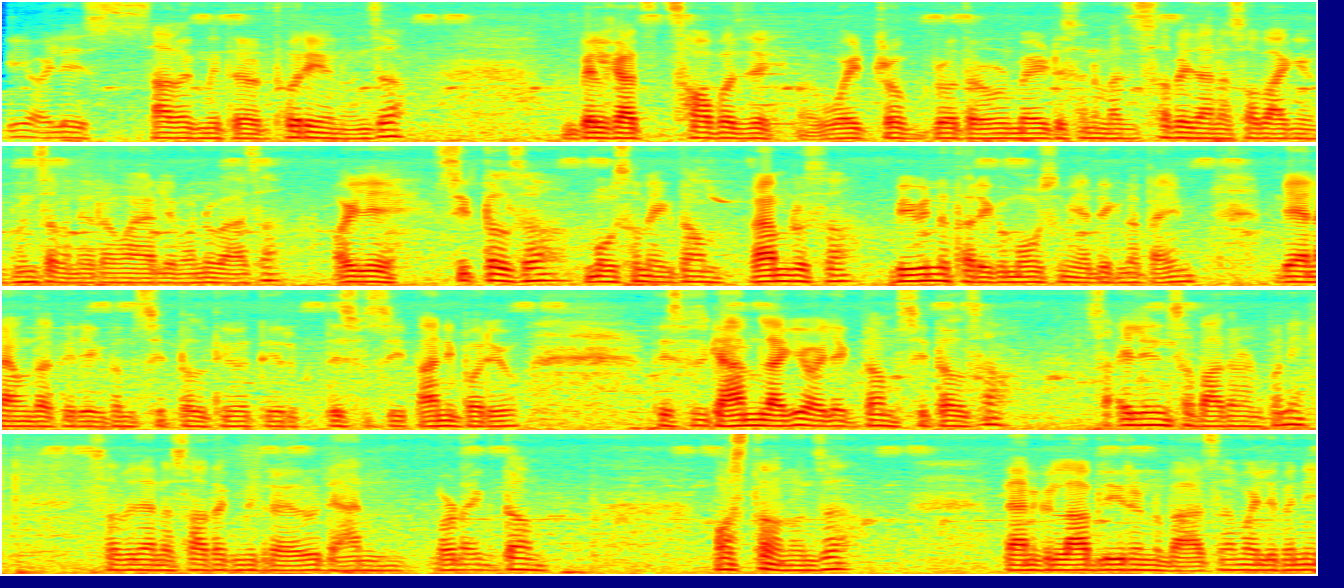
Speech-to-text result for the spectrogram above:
छ अहिले साधक मित्रहरू थोरै हुनुहुन्छ। बेलुका छ बजे वाइट ड्रप ब्रदरहुड मेडिटेसनमा चाहिँ सबैजना सहभागी हुन्छ भनेर उहाँहरूले भन्नुभएको छ। अहिले शीतल छ मौसम एकदम राम्रो छ। विभिन्न थरीको मौसम यहाँ देख्न पायौँ बिहान आउँदाखेरि एकदम शीतल थियो त्यो त्यसपछि पानी पऱ्यो त्यसपछि घाम लाग्यो अहिले एकदम शीतल छ। साइलेन्ट छ वातावरण पनि। सबैजना साधक मित्रहरू ध्यानबाट एकदम मस्त हुनुहुन्छ। ध्यानको लाभ लिइरहनु भएको छ। मैले पनि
